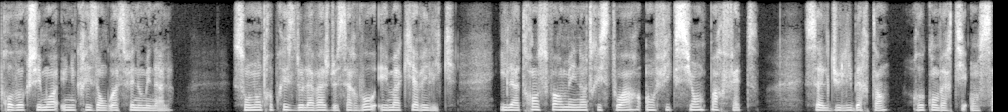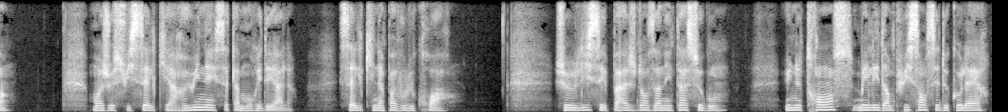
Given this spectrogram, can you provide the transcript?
provoque chez moi une crise d'angoisse phénoménale. Son entreprise de lavage de cerveau est machiavélique. Il a transformé notre histoire en fiction parfaite, celle du libertin reconverti en saint. Moi je suis celle qui a ruiné cet amour idéal, celle qui n'a pas voulu croire. Je lis ces pages dans un état second, une transe mêlée d'impuissance et de colère,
